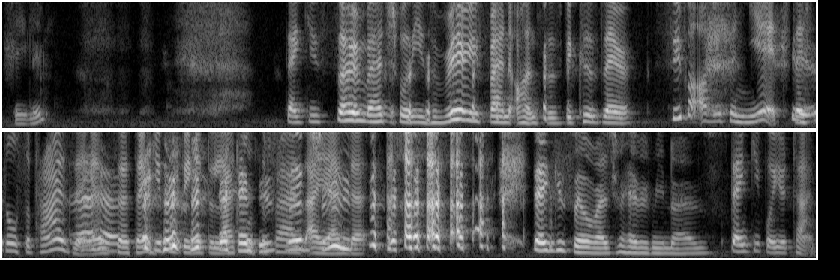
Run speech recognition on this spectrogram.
failing. Thank you so much for these very fun answers because they're super obvious and yet they're yes. still surprising. And so thank you for being a delightful surprise, Ayanda. thank you so much for having me, Naz. Thank you for your time.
